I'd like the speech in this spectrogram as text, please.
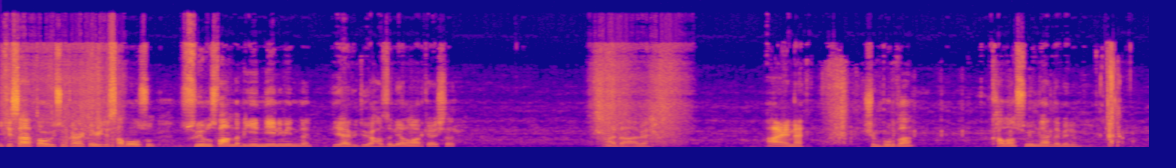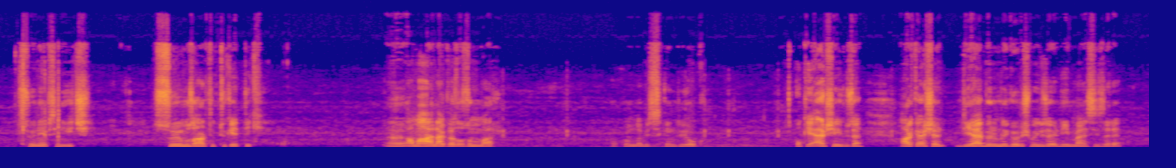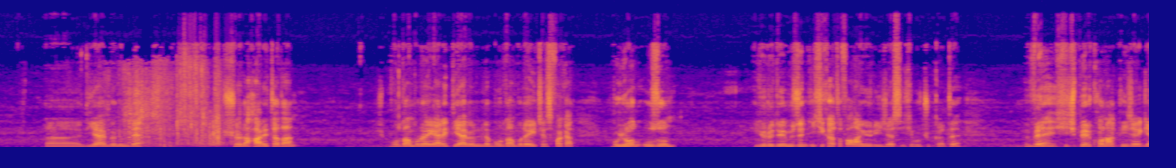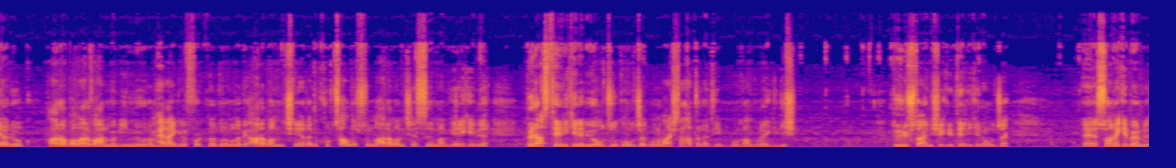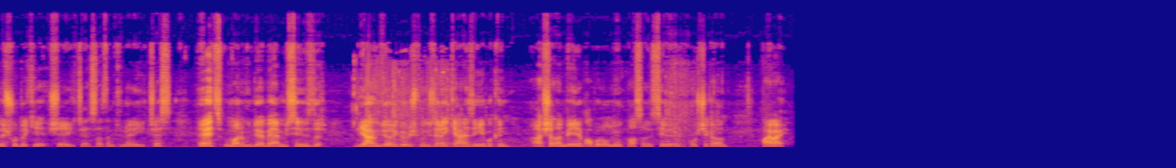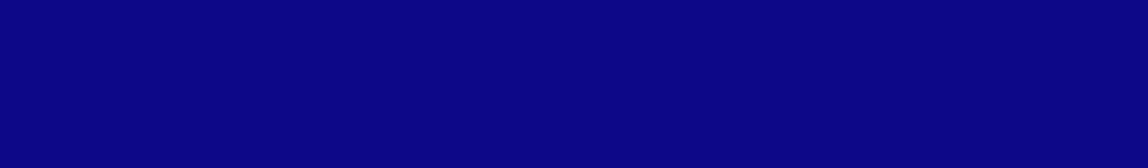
2 saat daha uyusun karakter iyice sabah olsun. Suyumuz falan da bir yenileyelim yeniden. Diğer videoyu hazırlayalım arkadaşlar. Hadi abi. Aynen. Şimdi buradan kalan suyum nerede benim? Suyun hepsini iç. Suyumuzu artık tükettik. Ee, ama hala gazozum var. O konuda bir sıkıntı yok. Okey her şey güzel. Arkadaşlar diğer bölümde görüşmek üzere diyeyim ben sizlere. Ee, diğer bölümde şöyle haritadan buradan buraya geldik. Diğer bölümde de buradan buraya gideceğiz. Fakat bu yol uzun. Yürüdüğümüzün iki katı falan yürüyeceğiz. iki buçuk katı. Ve hiçbir konaklayacak yer yok. Arabalar var mı bilmiyorum. Herhangi bir fırtına durumunda bir arabanın içine ya da bir kurt saldırısı durumunda arabanın içine sığınmam gerekebilir. Biraz tehlikeli bir yolculuk olacak. Onu baştan hatırlatayım. Buradan buraya gidiş. Dönüş de aynı şekilde tehlikeli olacak. Ee, sonraki bölümde de şuradaki şeye gideceğiz. Zaten tünele gideceğiz. Evet umarım videoyu beğenmişsinizdir. Diğer videoda görüşmek üzere. Kendinize iyi bakın. Aşağıdan beğenip abone olmayı unutmazsanız sevinirim. Hoşçakalın. Bay bay.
